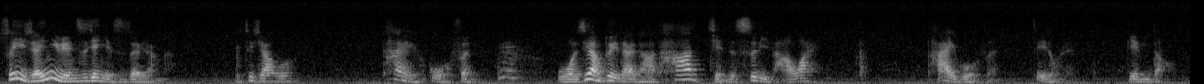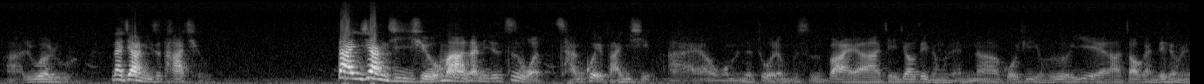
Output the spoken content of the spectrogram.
所以人与人之间也是这样啊。这家伙太过分，我这样对待他，他简直吃里扒外，太过分。这种人颠倒啊，如何如何。那这样你是他求，但向己求嘛？那你就自我惭愧反省。哎呀，我们的做人不失败啊，结交这种人呐，过去有恶业啦，招感这种人，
